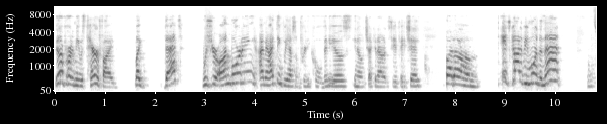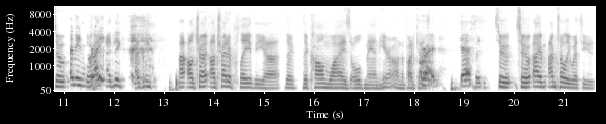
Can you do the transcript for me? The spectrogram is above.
The other part of me was terrified. Like that was your onboarding. I mean, I think we have some pretty cool videos. You know, check it out at CFHA. But um, it's got to be more than that. So I mean, so right? I, I, think I think I'll try I'll try to play the uh the the calm wise old man here on the podcast. All right. Yes. But, so so I'm I'm totally with you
